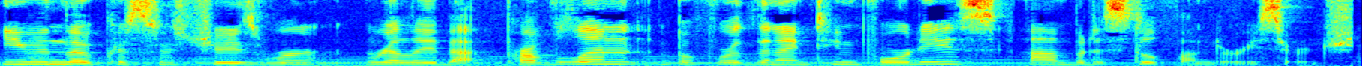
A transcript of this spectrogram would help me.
even though Christmas trees weren't really that prevalent before the 1940s, uh, but it's still fun to research.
